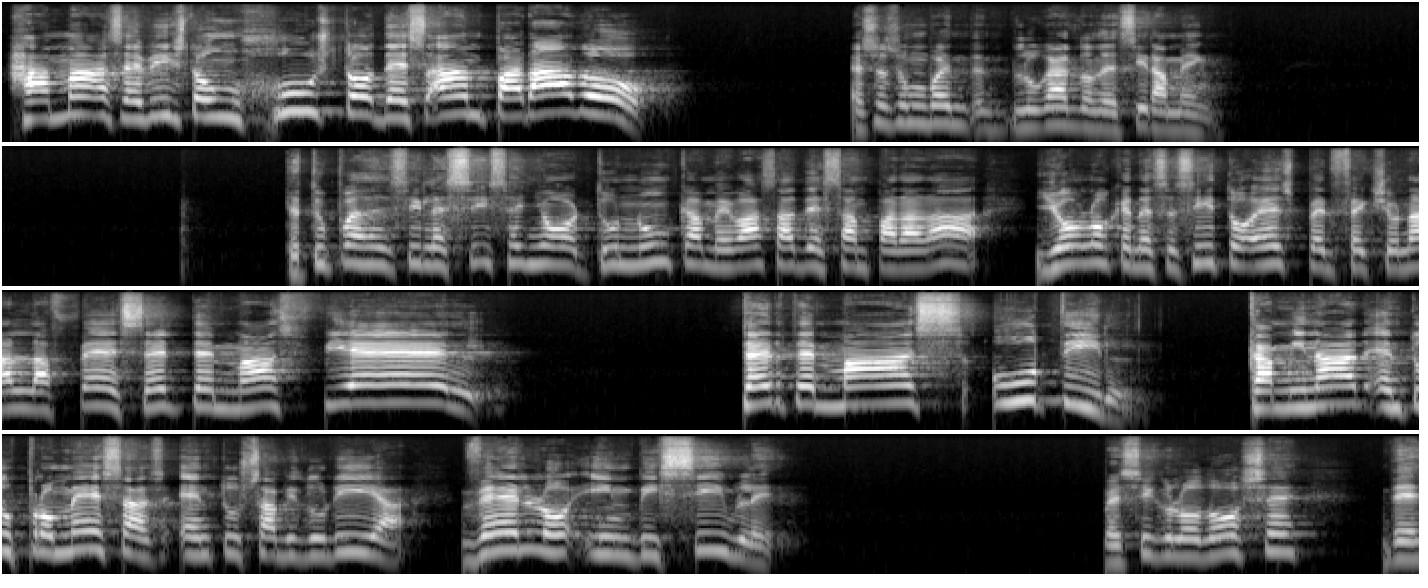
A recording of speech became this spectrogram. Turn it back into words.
jamás he visto un justo desamparado. Eso es un buen lugar donde decir amén. Que tú puedas decirle, sí Señor, tú nunca me vas a desamparar. Yo lo que necesito es perfeccionar la fe, serte más fiel, serte más útil, caminar en tus promesas, en tu sabiduría, ver lo invisible. Versículo 12, de,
